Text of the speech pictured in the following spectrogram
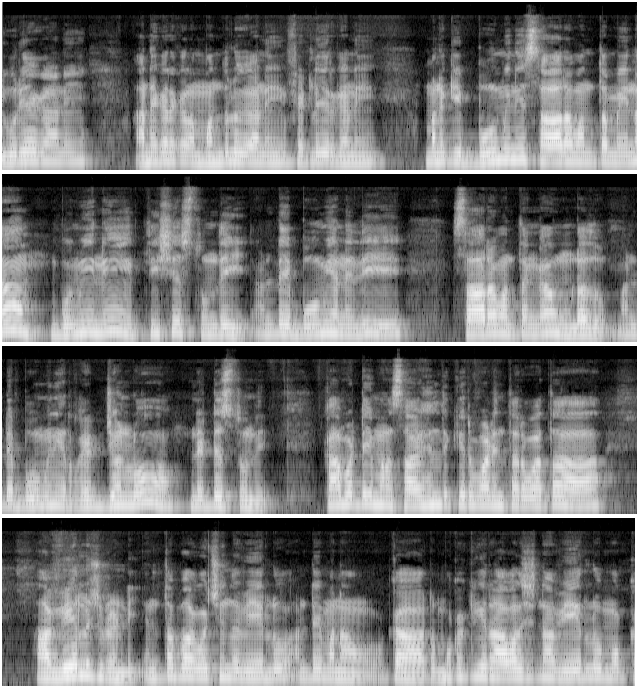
యూరియా కానీ అనేక రకాల మందులు కానీ ఫెర్టిలైజర్ కానీ మనకి భూమిని సారవంతమైన భూమిని తీసేస్తుంది. అంటే భూమి అనేది సారవంతంగా ఉండదు. అంటే భూమిని రెడ్ జోన్లో నెట్టేస్తుంది. కాబట్టి మన సాయిల్ హెల్త్ కేర్ వాడిన తర్వాత ఆ వేర్లు చూడండి. ఎంత బాగా వచ్చిందో వేర్లు. అంటే మనం ఒక మొక్కకి రావాల్సిన వేర్లు మొక్క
